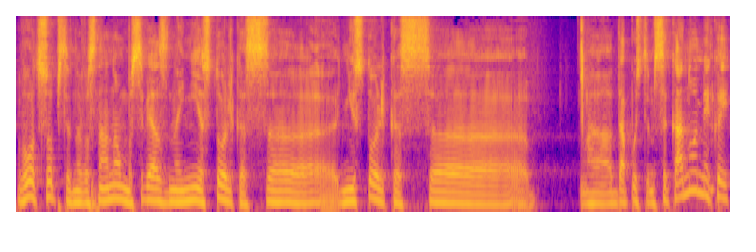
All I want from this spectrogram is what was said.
вот, собственно, в основном связаны не столько с, не столько с а, допустим, с экономикой,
